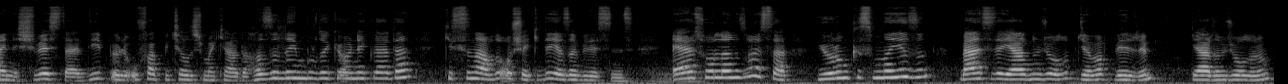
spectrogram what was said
eine Schwester deyip böyle ufak bir çalışma kağıdı hazırlayın buradaki örneklerden ki sınavda o şekilde yazabilirsiniz. Eğer sorularınız varsa yorum kısmına yazın. Ben size yardımcı olup cevap veririm. Yardımcı olurum.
